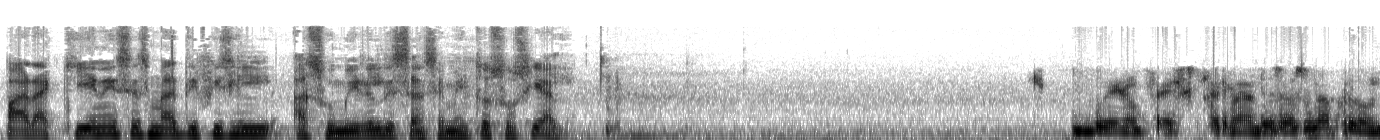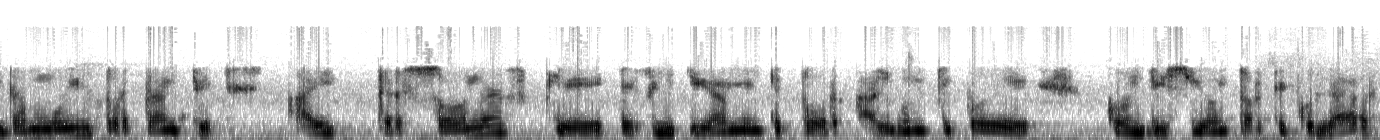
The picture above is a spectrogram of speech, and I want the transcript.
¿para quiénes es más difícil asumir el distanciamiento social? Bueno, pues Fernando, esa es una pregunta muy importante. Hay personas que definitivamente por algún tipo de condición particular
